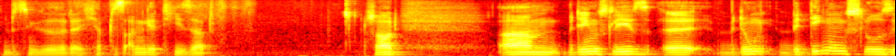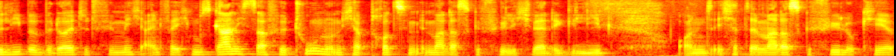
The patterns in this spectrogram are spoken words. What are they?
beziehungsweise ich habe das angeteasert. Schaut, ähm, bedingungslose, äh, bedingungslose Liebe bedeutet für mich einfach, ich muss gar nichts dafür tun und ich habe trotzdem immer das Gefühl, ich werde geliebt. Und ich hatte immer das Gefühl, okay,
